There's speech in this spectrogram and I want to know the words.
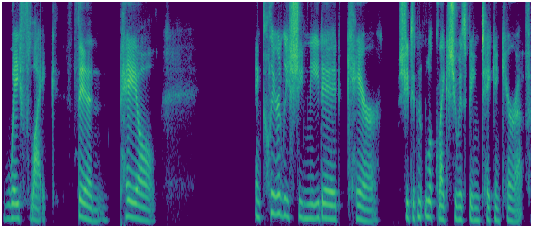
waif like, thin, pale, and clearly she needed care she didn't look like she was being taken care of.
